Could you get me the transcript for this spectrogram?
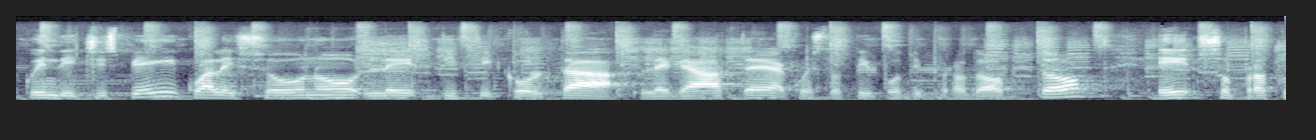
Quindi ci spieghi quali sono le difficoltà legate a questo tipo di prodotto e soprattutto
